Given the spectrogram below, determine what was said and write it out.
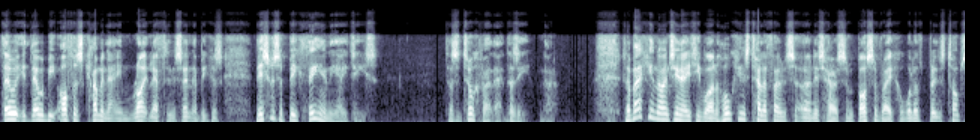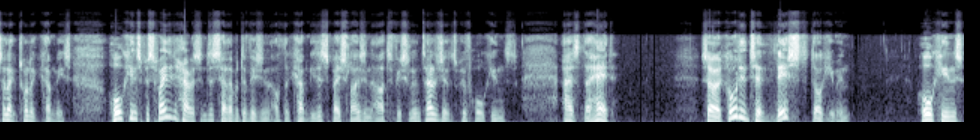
there there would be offers coming at him right, left, and centre because this was a big thing in the 80s. Doesn't talk about that, does he? No. So back in 1981, Hawkins telephoned Sir Ernest Harrison, boss of Racal, one of Britain's top electronic companies. Hawkins persuaded Harrison to set up a division of the company to specialise in artificial intelligence, with Hawkins as the head. So according to this document, Hawkins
